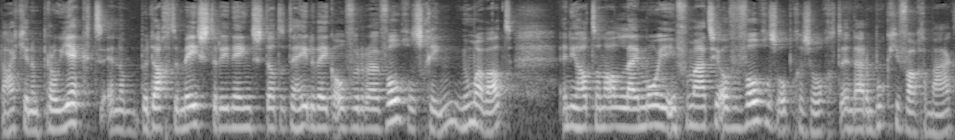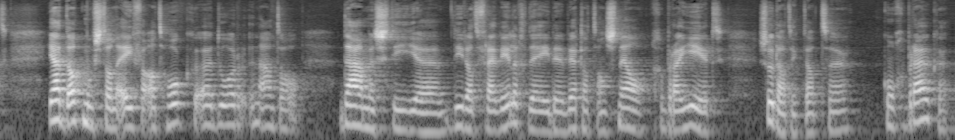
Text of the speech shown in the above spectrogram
dan had je een project en dan bedacht de meester ineens dat het de hele week over eh, vogels ging, noem maar wat. En die had dan allerlei mooie informatie over vogels opgezocht en daar een boekje van gemaakt. Ja, dat moest dan even ad hoc eh, door een aantal dames die, eh, die dat vrijwillig deden, werd dat dan snel gebrailleerd, zodat ik dat eh, kon gebruiken.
